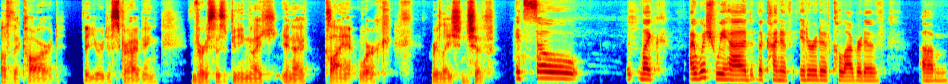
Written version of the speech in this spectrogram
of the card that you were describing versus being like in a client work relationship? It's so like I wish we had the kind of iterative, collaborative um,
